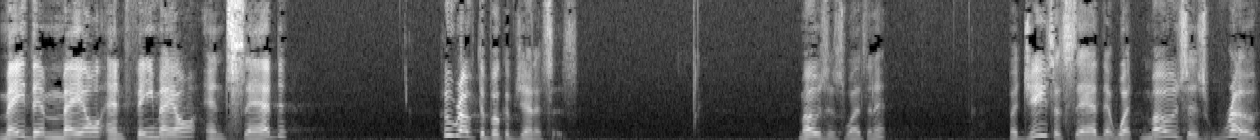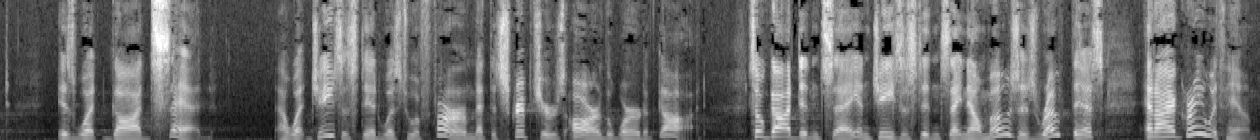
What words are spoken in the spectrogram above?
made them male and female and said, Who wrote the book of Genesis? Moses, wasn't it? But Jesus said that what Moses wrote is what God said. Now, what Jesus did was to affirm that the scriptures are the Word of God. So God didn't say, and Jesus didn't say, now Moses wrote this, and I agree with him.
